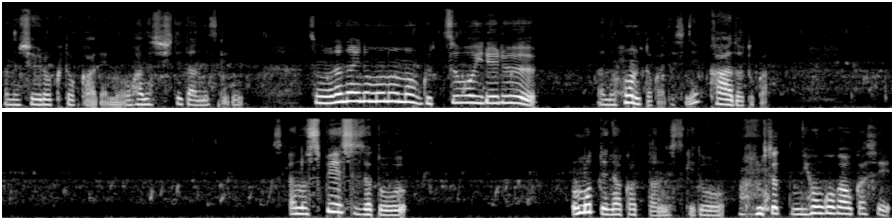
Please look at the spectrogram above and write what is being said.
あの収録とかでもお話ししてたんですけど、その占いのもののグッズを入れる、あの本とかですね、カードとか。あのスペースだと思ってなかったんですけど、ちょっと日本語がおかしい。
